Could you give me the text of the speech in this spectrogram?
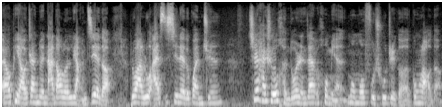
LPL 战队拿到了两届的撸啊撸 S 系列的冠军，其实还是有很多人在后面默默付出这个功劳的。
